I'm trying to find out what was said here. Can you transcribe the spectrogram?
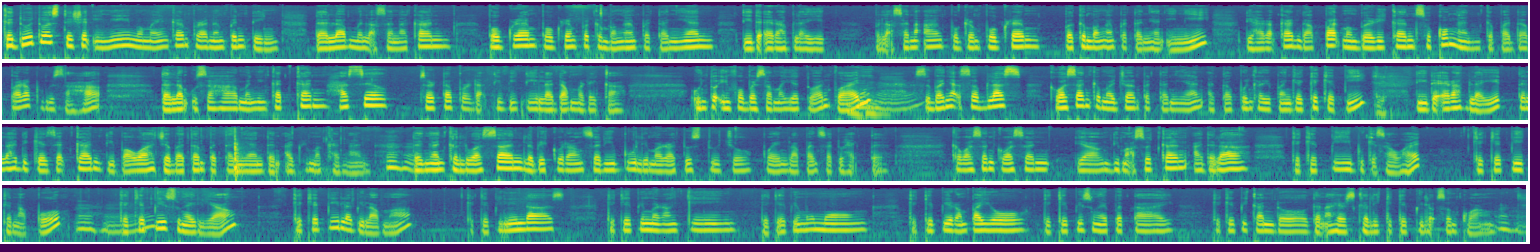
Kedua-dua stesen ini memainkan peranan penting dalam melaksanakan program-program perkembangan pertanian di daerah Belait. Pelaksanaan program-program perkembangan pertanian ini diharapkan dapat memberikan sokongan kepada para pengusaha dalam usaha meningkatkan hasil serta produktiviti ladang mereka. Untuk info bersama ya Tuan Puan, mm-hmm. sebanyak 11 kawasan kemajuan pertanian ataupun kami panggil KKP Ya. di daerah Belait telah digazetkan di bawah Jabatan Pertanian dan Agri Makanan mm-hmm. dengan keluasan lebih kurang 1507.81 hektar. Kawasan-kawasan yang dimaksudkan adalah KKP Bukit Sawat, KKP Kenapol, mm-hmm. KKP Sungai Liang, KKP Labi Lama, KKP Lilas, KKP Merangking, KKP Mumong, KKP Rampayo, KKP Sungai Petai, KKP Kandol dan akhir sekali KKP Lok Sengkuang. Mhm.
